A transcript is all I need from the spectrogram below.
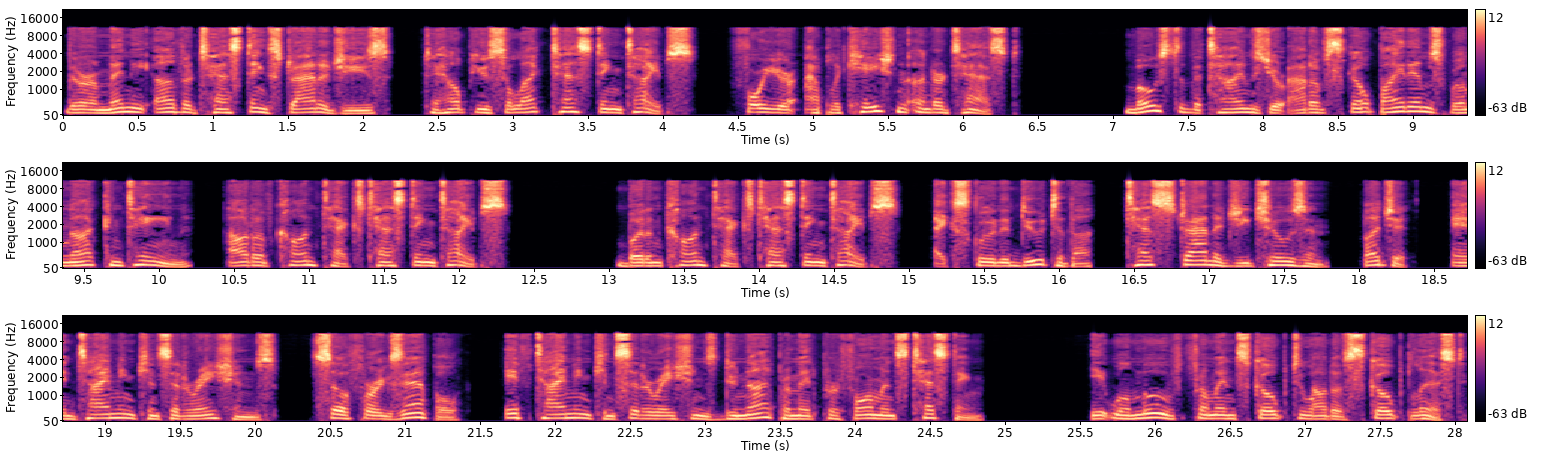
There are many other testing strategies, to help you select testing types, for your application under test. Most of the times your out-of-scope items will not contain, out-of-context testing types. But in context testing types, excluded due to the, test strategy chosen, budget, and timing considerations, so for example, if timing considerations do not permit performance testing, it will move from in-scope to out-of-scope list.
